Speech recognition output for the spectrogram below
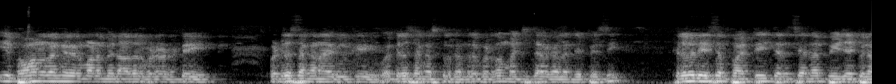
ఈ భవన రంగ నిర్మాణం మీద ఆధారపడేటువంటి వడ్డీల సంఘ నాయకులకి వడ్డీల సంఘస్థులకు అందరూ కూడా మంచి జరగాలని చెప్పేసి తెలుగుదేశం పార్టీ జనసేన బీజేపీలు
